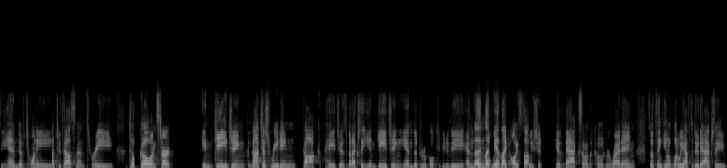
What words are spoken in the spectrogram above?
the end of 20 uh, 2003 to go and start engaging not just reading doc pages but actually engaging in the drupal community and then like we had like always thought we should give back some of the code we're writing. So thinking about what do we have to do to actually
